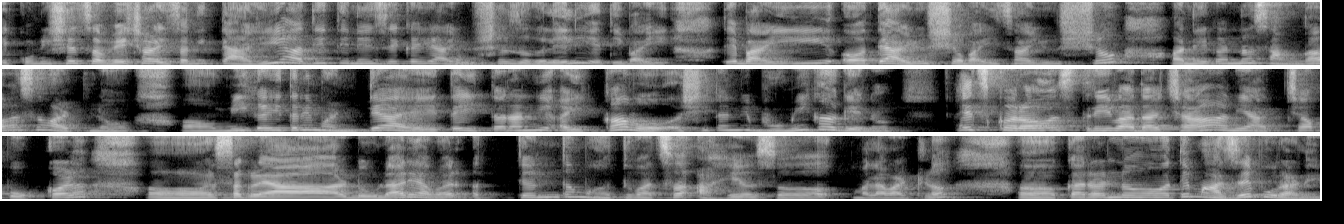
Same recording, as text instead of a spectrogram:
एकोणीसशे चव्वेचाळीस आणि त्याही आधी तिने जे काही आयुष्य जगलेली आहे ती बाई ते बाई ते आयुष्य बाईचं आयुष्य अनेकांना सांगावंसं वाटणं. मी काहीतरी म्हणते आहे ते इतरांनी ऐकावं अशी त्यांनी भूमिका घेणं. हेच खरं स्त्रीवादाच्या आणि आजच्या पोकळ सगळ्या डोलाऱ्यावर अत्यंत महत्त्वाचं आहे असं मला वाटलं. कारण ते माझे पुराण आहे.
